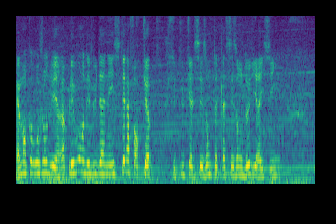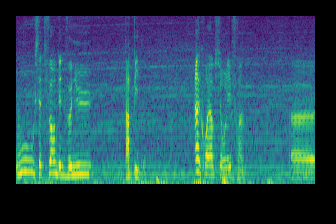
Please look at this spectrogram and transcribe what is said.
Même encore aujourd'hui, hein. rappelez-vous en début d'année, c'était la Ford Cup, je sais plus quelle saison, peut-être la saison 2 d'e-racing, où cette Ford est devenue rapide. Incroyable sur les freins. Euh,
